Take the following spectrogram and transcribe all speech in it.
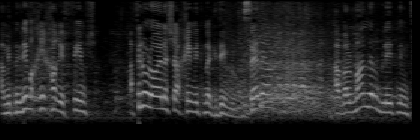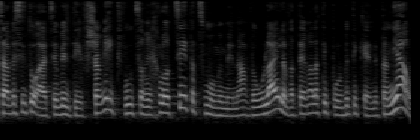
המתנגדים הכי חריפים, ש... אפילו לא אלה שהכי מתנגדים לו, בסדר? אבל מנדלבליט נמצא בסיטואציה בלתי אפשרית, והוא צריך להוציא את עצמו ממנה, ואולי לוותר על הטיפול בתיקי נתניהו.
